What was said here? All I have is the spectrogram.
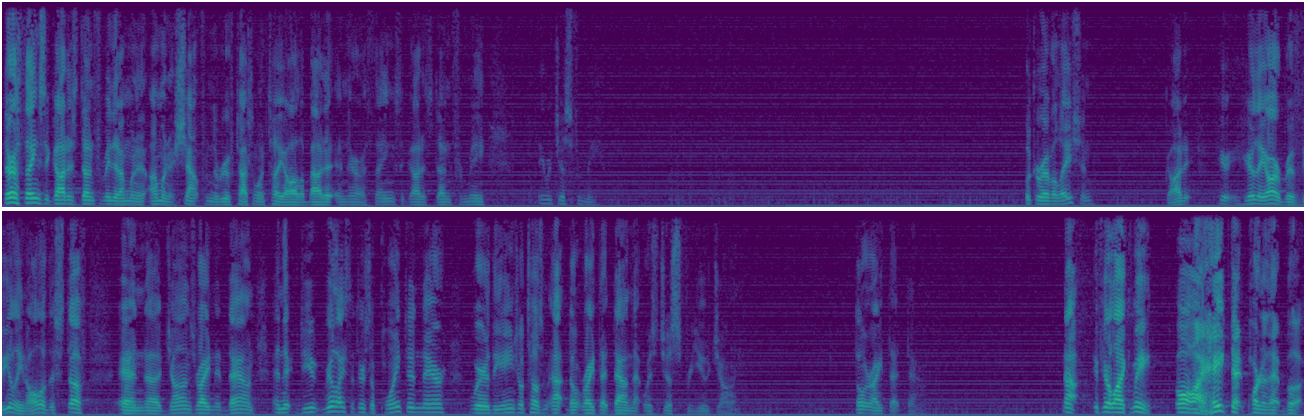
There are things that God has done for me that I'm going to, I'm going to shout from the rooftops. I want to tell you all about it. And there are things that God has done for me. They were just for me. Book of Revelation. God, here, here they are revealing all of this stuff. And uh, John's writing it down. And do you realize that there's a point in there where the angel tells him, ah, don't write that down. That was just for you, John. Don't write that down. Now, if you're like me, oh, I hate that part of that book.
